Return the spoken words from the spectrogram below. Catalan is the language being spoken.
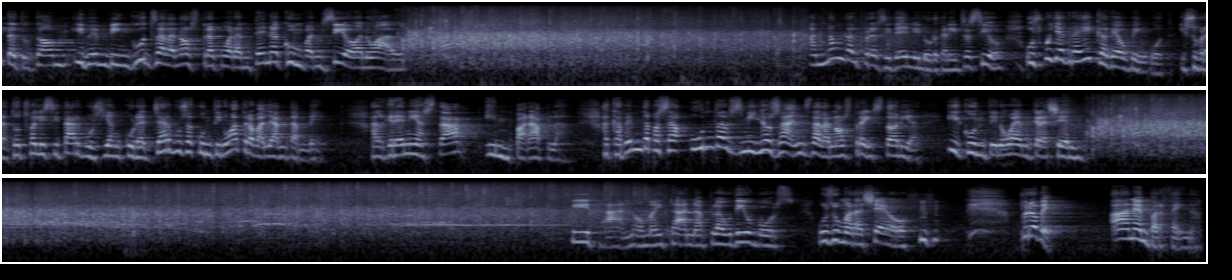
Nit a tothom i benvinguts a la nostra quarantena convenció anual. En nom del president i l'organització, us vull agrair que hagueu vingut i sobretot felicitar-vos i encoratjar-vos a continuar treballant també. El gremi està imparable. Acabem de passar un dels millors anys de la nostra història i continuem creixent. I tant, home, i tant, aplaudiu-vos. Us ho mereixeu. Però bé, anem per feina.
